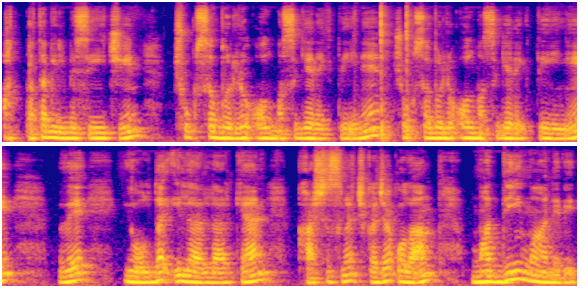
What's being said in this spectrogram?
atlatabilmesi için çok sabırlı olması gerektiğini, çok sabırlı olması gerektiğini ve yolda ilerlerken karşısına çıkacak olan maddi manevi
